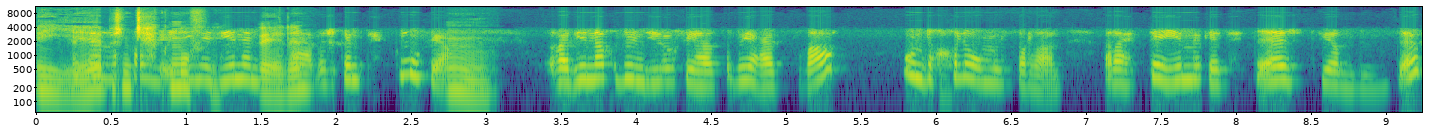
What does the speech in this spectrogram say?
اييه باش نتحكموا فيه فعلا. باش كنتحكموا فيها. غادي ناخذ نديروا فيها صبيعات صغار وندخلوهم للفران راه حتى هي ما كتحتاج تفيض بزاف.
